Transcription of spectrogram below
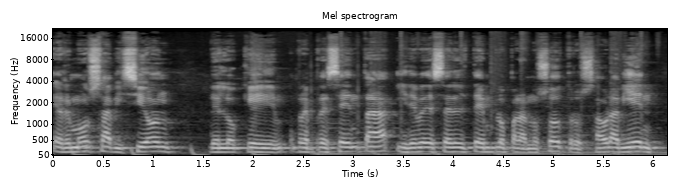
hermosa visión de lo que representa y debe de ser el templo para nosotros. Ahora bien,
